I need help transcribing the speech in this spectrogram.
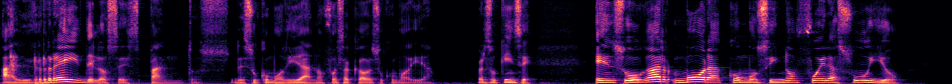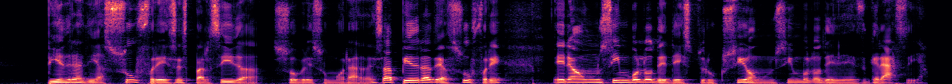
al rey de los espantos, de su comodidad, no fue sacado de su comodidad. Verso 15. En su hogar mora como si no fuera suyo. Piedra de azufre es esparcida sobre su morada. Esa piedra de azufre era un símbolo de destrucción, un símbolo de desgracia.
